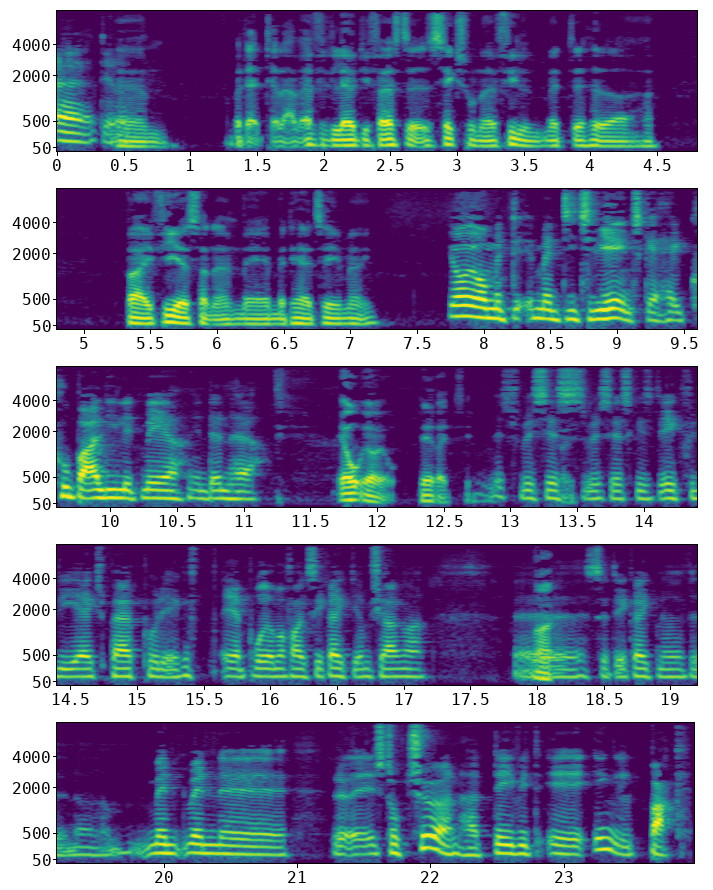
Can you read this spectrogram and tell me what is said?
Ja, det er rigtigt. Øhm, men der, der er i hvert fald lavet de første 600 film, med det hedder, bare i 80'erne med, med det her tema, ikke? Jo, jo, men, de- men de italienske kunne bare lige lidt mere end den her. Jo, jo, jo, det er rigtigt. Hvis, hvis, jeg, hvis jeg skal, det er ikke fordi jeg er ekspert på det, jeg, kan, jeg bryder mig faktisk ikke rigtig om genren, Nej. øh, så det er ikke rigtig noget, jeg ved noget om. Men, men øh, instruktøren har David øh, Engelbach,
